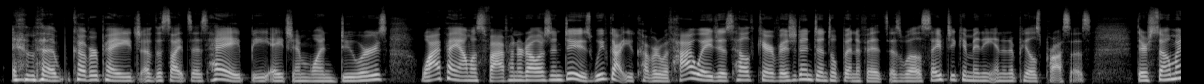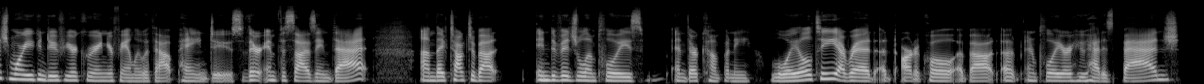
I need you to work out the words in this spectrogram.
the cover page of the site says, Hey, BHM1 doers, why pay almost $500 in dues? We've got you covered with high wages, healthcare, vision, and dental benefits, as well as safety committee and an appeals process. There's so much more you can do for your career and your family without paying dues. So they're emphasizing that. Um, they've talked about individual employees and their company loyalty. I read an article about an employer who had his badge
